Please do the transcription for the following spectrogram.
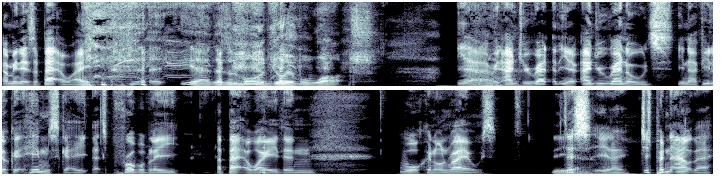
I mean, there's a better way. yeah, there's a more enjoyable watch. Yeah, I mean Andrew, Re- you know Andrew Reynolds. You know, if you look at him skate, that's probably a better way than walking on rails. Yeah. Just you know, just putting it out there.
